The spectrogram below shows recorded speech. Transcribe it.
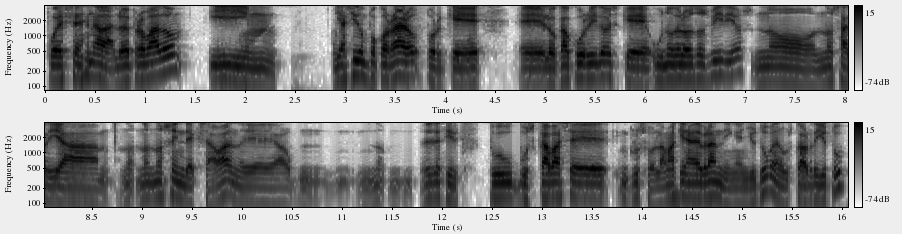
pues nada, lo he probado y, y ha sido un poco raro porque eh, lo que ha ocurrido es que uno de los dos vídeos no, no salía, no, no, se indexaba. Eh, es decir, tú buscabas eh, incluso la máquina de branding en YouTube, en el buscador de YouTube,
